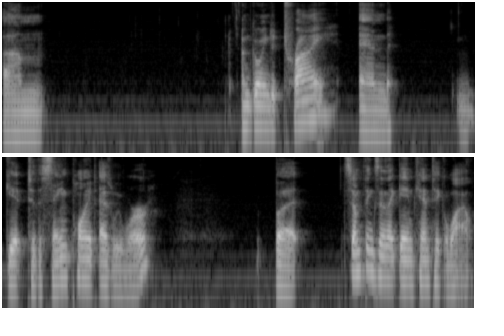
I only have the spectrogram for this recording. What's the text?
Um, I'm going to try and get to the same point as we were, but some things in that game can take a while.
